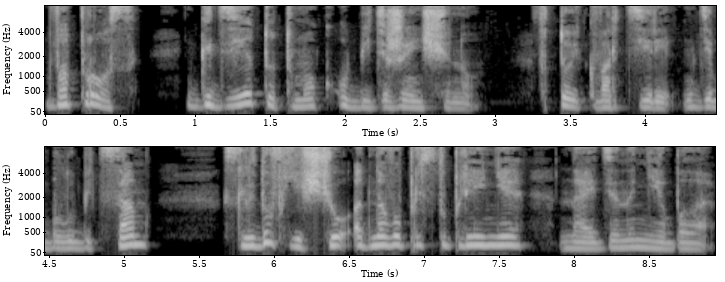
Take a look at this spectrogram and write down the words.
Вопрос, где тут мог убить женщину? В той квартире, где был убит сам, Следов еще одного преступления найдено не было.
